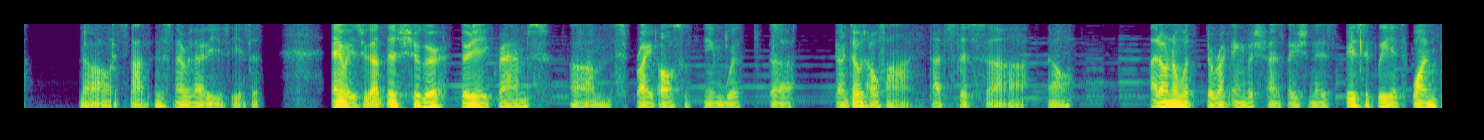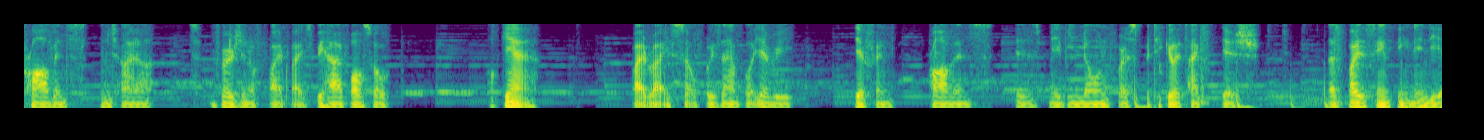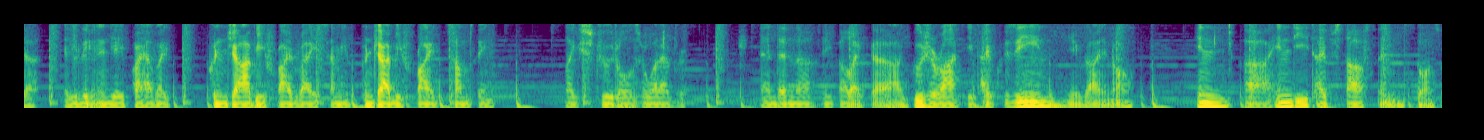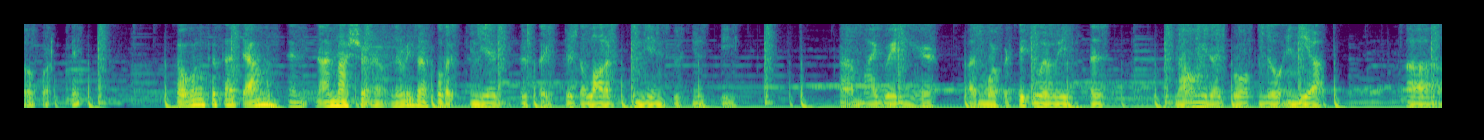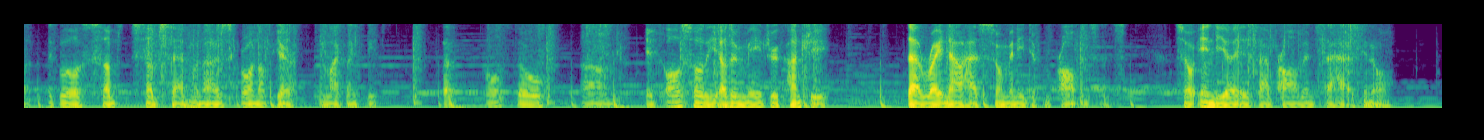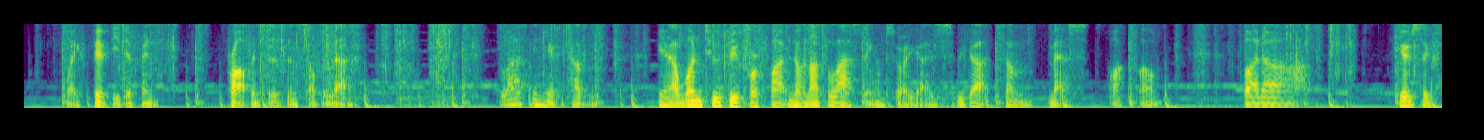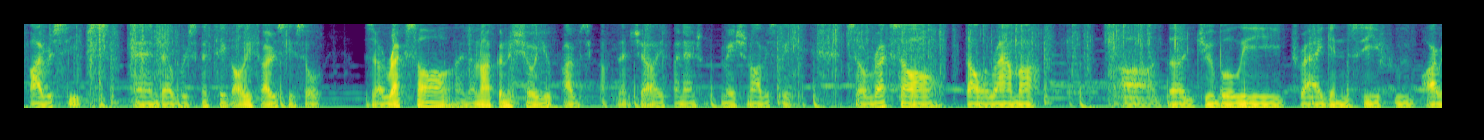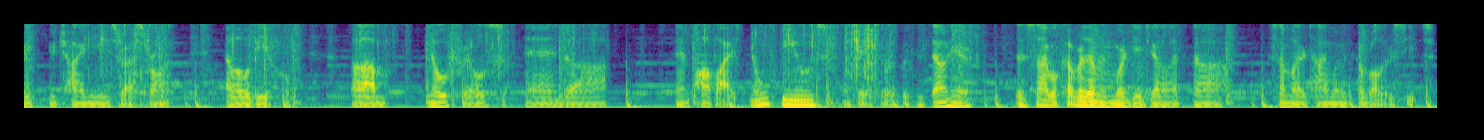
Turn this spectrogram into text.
no, it's not. It's never that easy, is it? Anyways, we got this sugar, 38 grams. Um, Sprite also came with the That's this, uh, know, I don't know what direct English translation is. Basically, it's one province in China version of fried rice. We have also Hokkien fried rice. So, for example, every different province is maybe known for a particular type of dish. That's probably the same thing in India. If you live in India, you probably have like Punjabi fried rice. I mean, Punjabi fried something like strudels or whatever. And then uh, you got like uh, Gujarati type cuisine. You got you know, Hind, uh, Hindi type stuff, and so on and so forth. Okay? So I'm gonna put that down, and I'm not sure. The reason I pulled up India is because like there's a lot of Indians who seem to be uh, migrating here, but more particularly because not only did I grow up in Little India, uh, like a little sub subset when I was growing up here in my country, but also um, it's also the other major country that right now has so many different provinces. So India is that province that has you know like 50 different provinces and stuff like that. last thing here to cover. We have one, two, three, four, five. No, not the last thing. I'm sorry, guys. We got some mess to talk about. But uh, here's like five receipts, and uh, we're just gonna take all these five receipts. So there's a Rexall, and I'm not gonna show you privacy, confidentiality, financial information, obviously. So Rexall, Dollarama, uh, the Jubilee Dragon Seafood Barbecue Chinese Restaurant, LLBO, um, no frills, and uh, and Popeyes, no frills. Okay, so let's put this down here. This side, we'll cover them in more detail at uh, some other time when we cover all the receipts.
